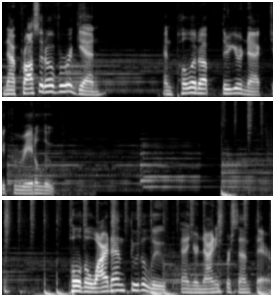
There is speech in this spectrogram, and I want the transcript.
Now cross it over again and pull it up through your neck to create a loop. Pull the wide end through the loop and you're 90% there.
